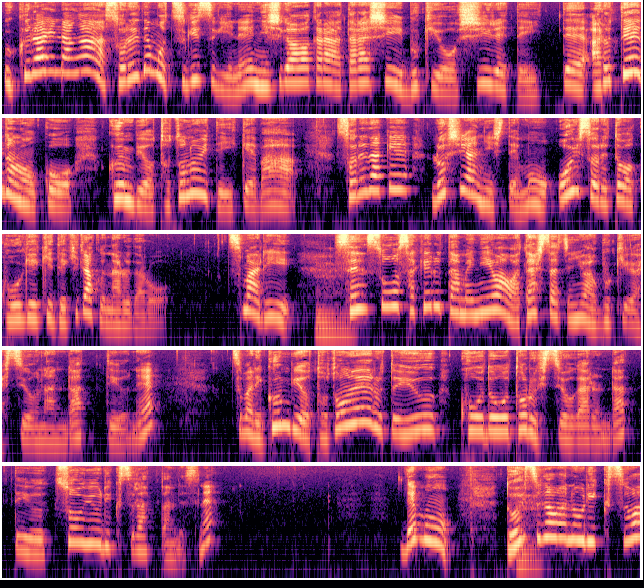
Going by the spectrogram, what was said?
ウクライナがそれでも次々ね西側から新しい武器を仕入れていってある程度のこう軍備を整えていけばそれだけロシアにしてもおいそれとは攻撃できなくなるだろうつまり、うん、戦争を避けるためには私たちには武器が必要なんだっていうねつまり軍備を整えるという行動を取る必要があるんだっていうそういう理屈だったんですね。でもドイツ側の理屈は、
